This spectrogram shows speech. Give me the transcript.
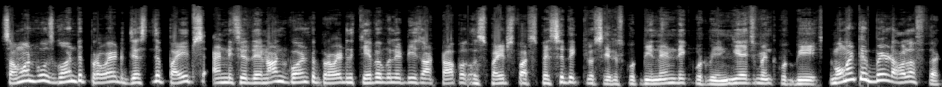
Someone who's going to provide just the pipes, and if they're not going to provide the capabilities on top of those pipes for specific use cases, could be lending, could be engagement, could be the moment you build all of that,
